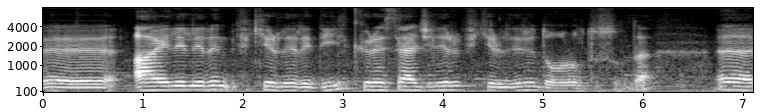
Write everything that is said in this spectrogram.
Ee, ailelerin fikirleri değil, küreselcilerin fikirleri doğrultusunda e,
